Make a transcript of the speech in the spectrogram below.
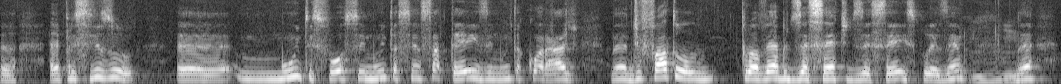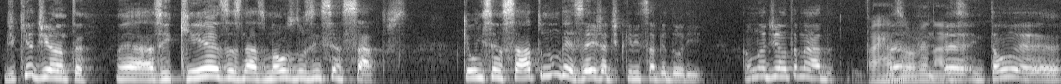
É, é preciso é, muito esforço e muita sensatez e muita coragem né? De fato, provérbio 17, 16, por exemplo, uhum. né? de que adianta né, as riquezas nas mãos dos insensatos? Porque o insensato não deseja adquirir sabedoria. Então não adianta nada. Vai né? resolver nada. É, então, é,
